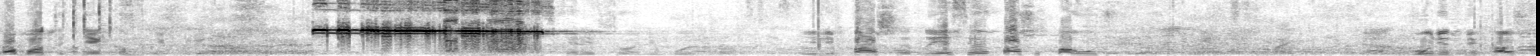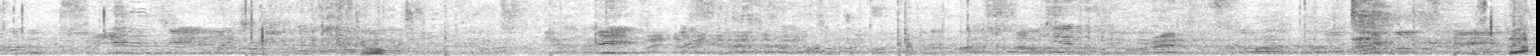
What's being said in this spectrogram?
Работать некому. Скорее всего, не будет. Или Паша. Ну, если у Паши получится. Будет. Чего? Да.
